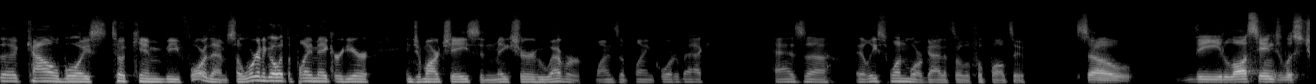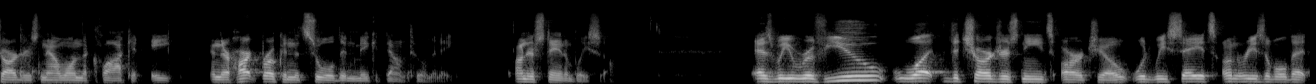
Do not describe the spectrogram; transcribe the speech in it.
the Cowboys took him before them. So we're going to go with the playmaker here in Ja'Marr Chase and make sure whoever winds up playing quarterback has uh, at least one more guy to throw the football to. So the Los Angeles Chargers now on the clock at eight, and they're heartbroken that Sewell didn't make it down to them at eight. Understandably so. As we review what the Chargers' needs are, Joe, would we say it's unreasonable that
